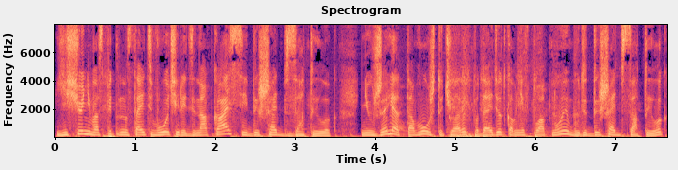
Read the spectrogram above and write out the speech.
Еще невоспитанно стоять в очереди на кассе и дышать в затылок. Неужели от того, что человек подойдет ко мне вплотную и будет дышать в затылок,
